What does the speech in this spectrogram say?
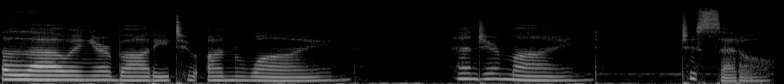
allowing your body to unwind and your mind to settle.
